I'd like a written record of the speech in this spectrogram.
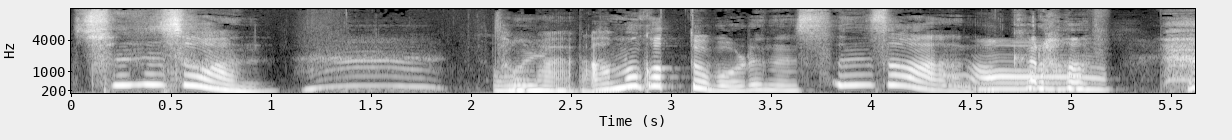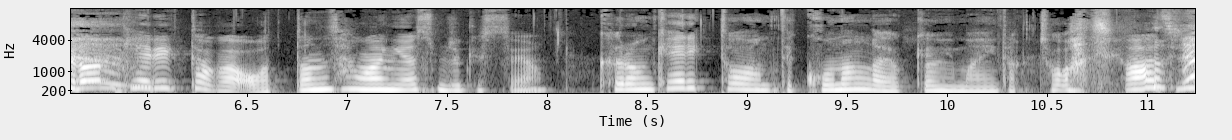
순수한. 정말 어울린다. 아무것도 모르는 순수한 어, 그런 그런 캐릭터가 어떤 상황이었으면 좋겠어요? 그런 캐릭터한테 고난과 역경이 많이 닥쳐가지고 아 진짜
